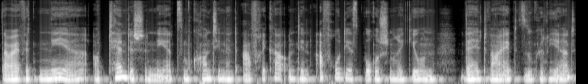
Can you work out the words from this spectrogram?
Dabei wird Nähe, authentische Nähe zum Kontinent Afrika und den afrodiasporischen Regionen weltweit suggeriert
